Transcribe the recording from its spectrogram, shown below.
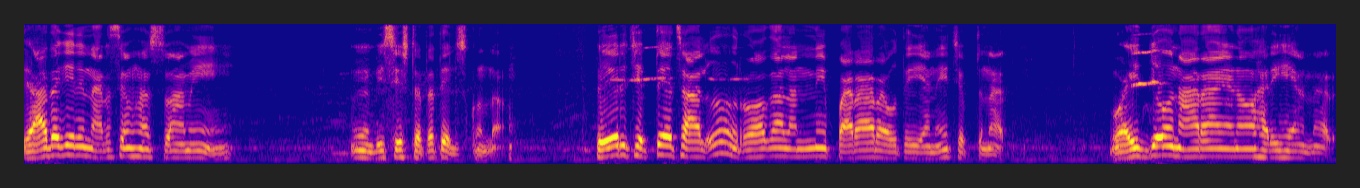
యాదగిరి నరసింహస్వామి విశిష్టత తెలుసుకుందాం. పేరు చెప్తే చాలు రోగాలన్నీ పరారవుతాయి అని చెప్తున్నారు. వైద్యో నారాయణో హరిహి అన్నారు.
